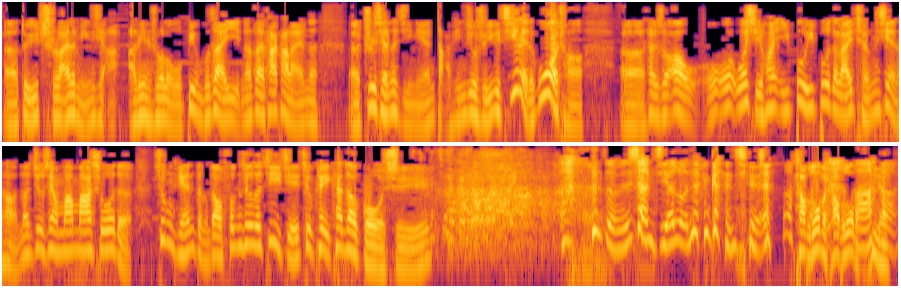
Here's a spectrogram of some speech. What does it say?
呃，对于迟来的名气啊，阿令说了，我并不在意。那在他看来呢，呃，之前的几年打拼就是一个积累的过程。呃，他就说哦，我我我喜欢一步一步的来呈现哈，那就像妈妈说的。种田等到丰收的季节就可以看到果实。怎么像杰伦的感觉？差不多吧，差不多吧。啊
